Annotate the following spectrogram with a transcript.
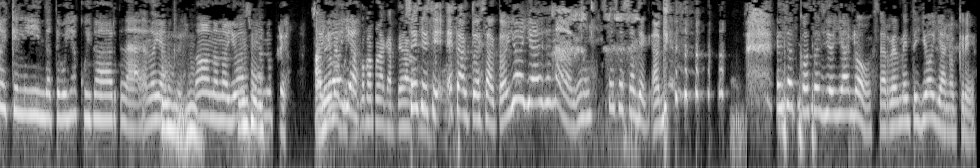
ay, qué linda, te voy a cuidar, nada, no, ya no creo. No, no, no, yo eso ya no creo. O sea, yo me ya. Una cartera sí, sí, sí, exacto, exacto. Yo ya, eso nada, eso es Esas cosas yo ya no, o sea, realmente yo ya no creo.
